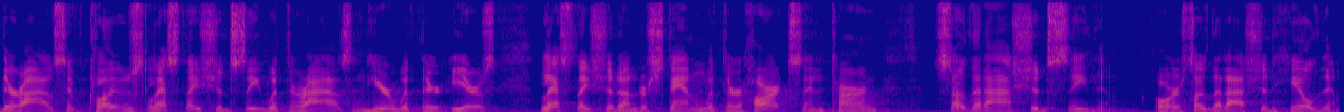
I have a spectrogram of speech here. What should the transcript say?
their eyes have closed, lest they should see with their eyes and hear with their ears, lest they should understand with their hearts and turn, so that I should see them, or so that I should heal them.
